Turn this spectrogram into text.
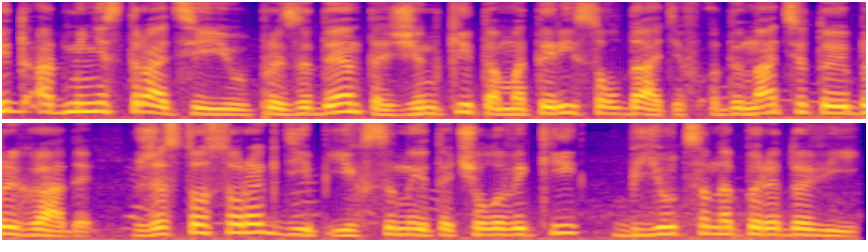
Під адміністрацією президента жінки та матері солдатів 11-ї бригади вже 140 діб їх сини та чоловіки б'ються на передовій.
